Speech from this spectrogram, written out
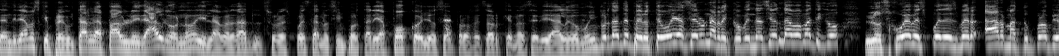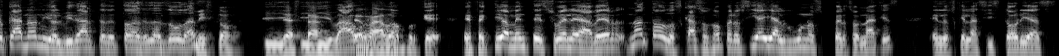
tendríamos que preguntarle a Pablo Hidalgo, ¿no? Y la verdad, su respuesta nos importaría poco. Yo sé, profesor, que no sería algo muy importante, pero te voy a hacer una recomendación, Davomático. Los jueves puedes ver Arma tu propio canon y olvidarte de todas esas dudas. listo. Y, Ya está, y cerrado. ¿no? Porque efectivamente suele haber, no en todos los casos, ¿no? Pero sí hay algunos personajes en los que las historias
